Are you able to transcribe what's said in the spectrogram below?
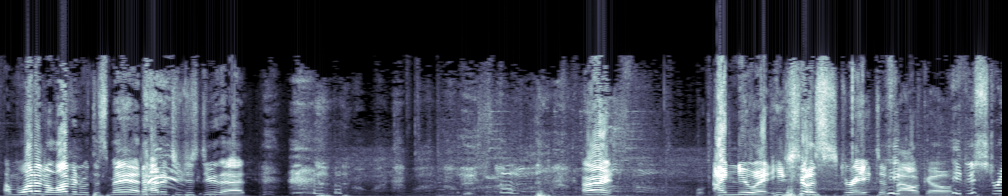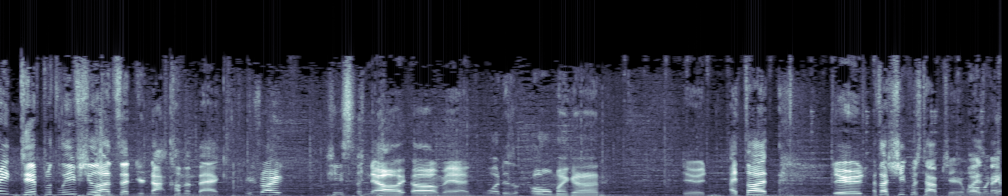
I'm one and eleven with this man. How did you just do that? All right. I knew it. He just goes straight to Falco. He just straight dipped with Leaf Shield and said, "You're not coming back." He's like, he's no. Oh man, What is? Oh my God! dude, I thought, dude. I thought Sheik was top tier. Why Oh is my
